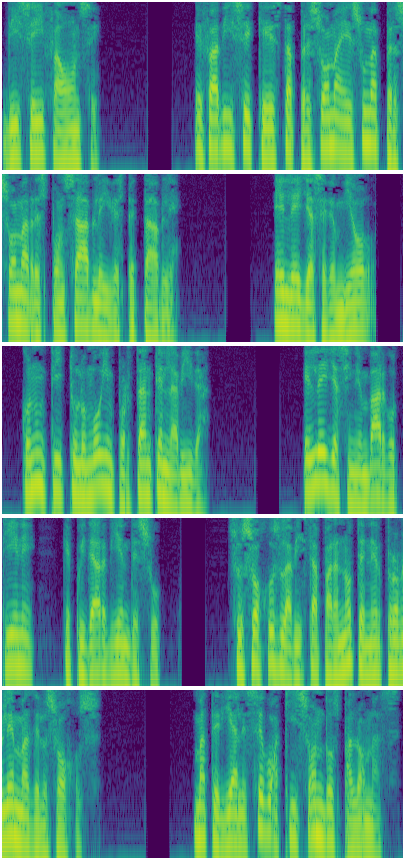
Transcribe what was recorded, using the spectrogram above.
dice Ifa 11. Efa dice que esta persona es una persona responsable y respetable. Él ella se reunió con un título muy importante en la vida. Él ella sin embargo tiene que cuidar bien de su sus ojos la vista para no tener problemas de los ojos. Materiales Evo aquí son dos palomas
